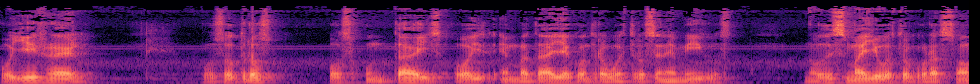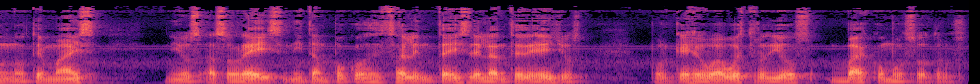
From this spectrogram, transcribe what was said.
Oye Israel, vosotros os juntáis hoy en batalla contra vuestros enemigos, No desmaye vuestro corazón, no temáis, ni os azoréis, ni tampoco os desalentéis delante de ellos, porque Jehová vuestro Dios va con vosotros,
